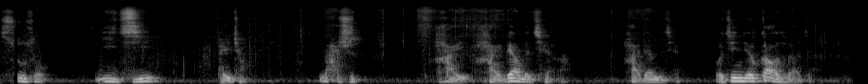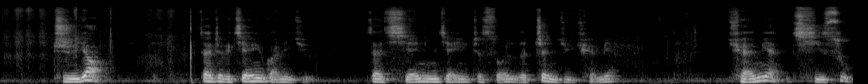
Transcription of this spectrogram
诉讼以及赔偿，那是海海量的钱啊，海量的钱。我今天就告诉大家，只要在这个监狱管理局。在咸宁监狱，这所有的证据全面、全面起诉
